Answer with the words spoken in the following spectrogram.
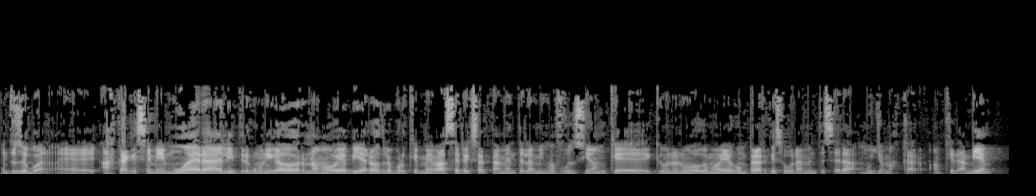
Entonces, bueno, eh, hasta que se me muera el intercomunicador no me voy a pillar otro porque me va a hacer exactamente la misma función que, que uno nuevo que me voy a comprar, que seguramente será mucho más caro. Aunque también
